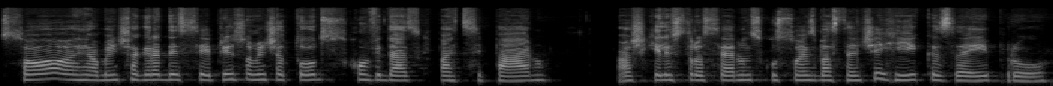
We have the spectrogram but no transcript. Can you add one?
só realmente agradecer, principalmente a todos os convidados que participaram. Acho que eles trouxeram discussões bastante ricas aí para o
